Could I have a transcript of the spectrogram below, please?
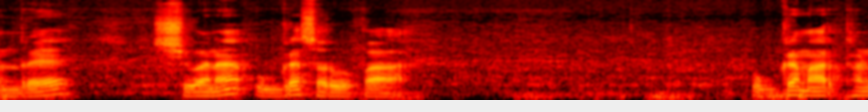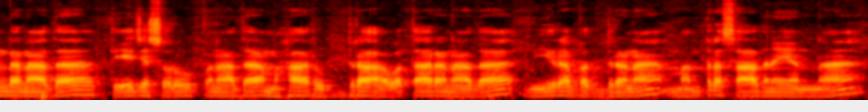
ಅಂದರೆ ಶಿವನ ಉಗ್ರ ಸ್ವರೂಪ. ಉಗ್ರಮಾರ್ತಾಂಡನಾದ ತೇಜಸ್ವರೂಪನಾದ, ಮಹಾರುದ್ರ ಅವತಾರನಾದ ವೀರಭದ್ರನ ಮಂತ್ರ ಸಾಧನೆಯನ್ನು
